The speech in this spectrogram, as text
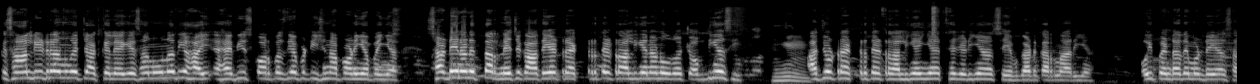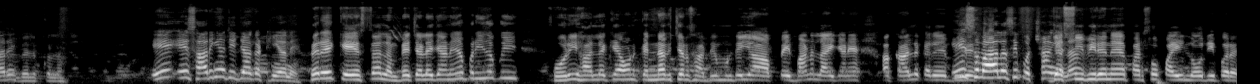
ਕਿਸਾਨ ਲੀਡਰਾਂ ਨੂੰ ਇਹ ਚੱਕ ਕੇ ਲੈ ਗਏ ਸਾਨੂੰ ਉਹਨਾਂ ਦੀਆਂ ਹੈਬੀਸ ਕਾਰਪਸ ਦੀਆਂ ਪਟੀਸ਼ਨਾਂ ਪਾਉਣੀਆਂ ਪਈਆਂ। ਸਾਡੇ ਇਹਨਾਂ ਨੇ ਧਰਨੇ ਚਕਾਤੇ ਇਹ ਟਰੈਕਟਰ ਤੇ ਟਰਾਲੀਆਂ ਇਹਨਾਂ ਨੂੰ ਉਦੋਂ ਚੁੱਭਦੀਆਂ ਸੀ। ਅੱਜ ਉਹ ਟਰੈਕਟਰ ਤੇ ਟਰਾਲੀਆਂ ਹੀ ਆ ਇੱਥੇ ਜਿਹੜੀਆਂ ਸੇਫਗਾਰਡ ਕਰਨ ਆ ਰਹੀਆਂ। ਉਹੀ ਪਿੰਡਾਂ ਦੇ ਮੁੰਡੇ ਆ ਸਾਰੇ। ਬਿਲਕੁਲ। ਇਹ ਇਹ ਸਾਰੀਆਂ ਚੀਜ਼ਾਂ ਇਕੱਠੀਆਂ ਨੇ। ਫਿਰ ਇਹ ਕੇਸ ਤਾਂ ਲੰਬੇ ਚਲੇ ਜਾਣੇ ਆ ਪਰ ਇਹਦਾ ਕੋਈ ਫੌਰੀ ਹੱਲ ਕਿਆ? ਹੁਣ ਕਿੰਨਾ ਚਿਰ ਸਾਡੇ ਮੁੰਡੇ ਹੀ ਆਪੇ ਬੰਨ ਲਾਈ ਜਾਣੇ ਆ? ਕੱਲ ਕਦੇ ਇਹ ਸਵਾਲ ਅਸੀਂ ਪੁੱਛਾਂਗੇ ਨਾ। ਜੱਸੀ ਵੀਰੇ ਨੇ ਪਰਸੋਂ ਪਾਈ ਲੋਦੀਪੁਰ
